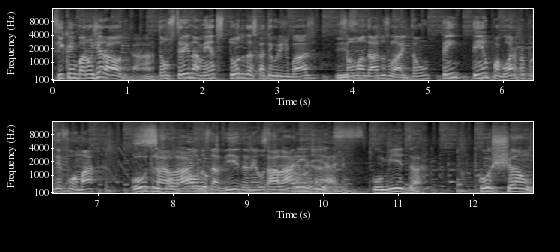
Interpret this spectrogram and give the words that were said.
ficam em Barão Geraldo. Tá. Então os treinamentos, todos das categorias de base, são mandados lá. Então tem tempo agora para poder formar outros João Salário- Paulos da vida, né? Outros Salário João em Paulos. dia, comida, colchão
